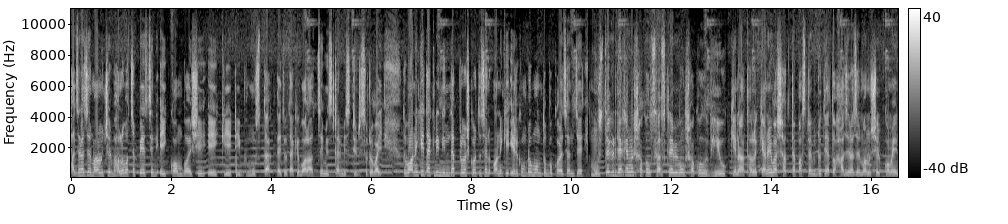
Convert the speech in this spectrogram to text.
হাজার হাজার মানুষের ভালোবাসা পেয়েছেন এই কম বয়সে, এই ক্রিয়েটিভ মুস্তাক। তাই তো তাকে বলা হচ্ছে মিস্টার বিস্টির ছোট ভাই। তবে অনেকেই তাকে নিন্দা প্রকাশ করতেছেন, অনেকে এরকমটাও মন্তব্য করেছেন যে, মুস্তাকের দেখানো সকল সাবস্ক্রাইব এবং সকল ভিউ কেনা, তাহলে কেনই বা সাতটা, পাঁচটা ভিডিওতে এত হাজার হাজার মানুষের কমেন্ট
